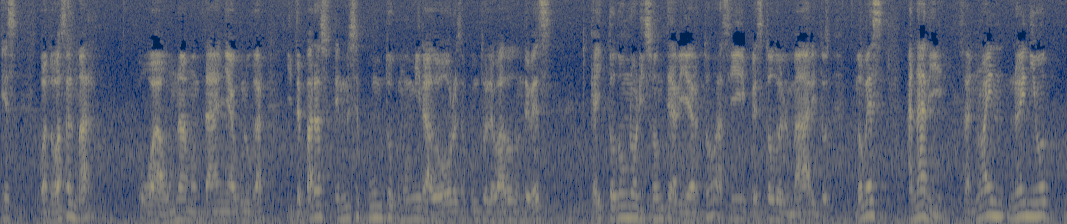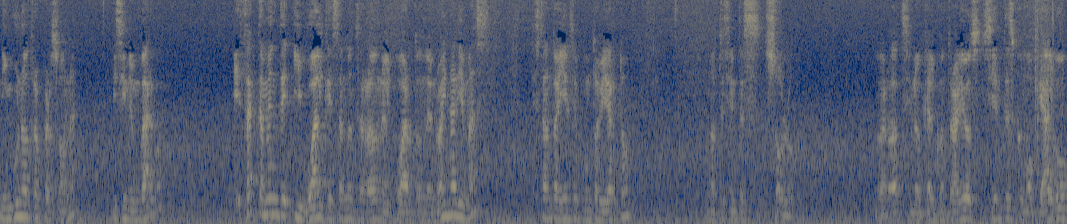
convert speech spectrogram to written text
es cuando vas al mar o a una montaña, a algún lugar, y te paras en ese punto como un mirador, ese punto elevado donde ves que hay todo un horizonte abierto, así ves todo el mar y todo, no ves a nadie, o sea, no hay, no hay ni ninguna otra persona, y sin embargo, exactamente igual que estando encerrado en el cuarto donde no hay nadie más, estando ahí en ese punto abierto, no te sientes solo, ¿verdad? Sino que al contrario sientes como que algo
